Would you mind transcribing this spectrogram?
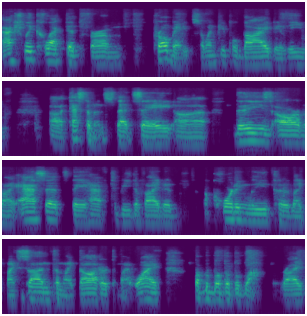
actually collected from probate. So when people die, they leave uh, testaments that say, these are my assets. They have to be divided accordingly to like my son, to my daughter, to my wife, blah, blah, blah, blah, blah, blah, right?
